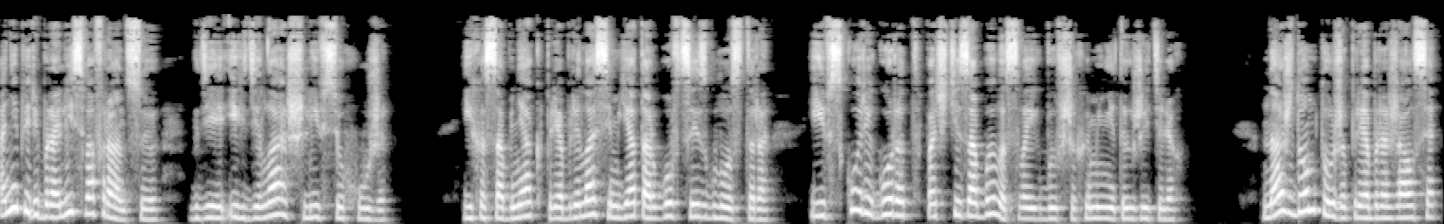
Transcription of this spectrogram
они перебрались во Францию, где их дела шли все хуже. Их особняк приобрела семья торговца из Глостера – и вскоре город почти забыл о своих бывших именитых жителях. Наш дом тоже преображался.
